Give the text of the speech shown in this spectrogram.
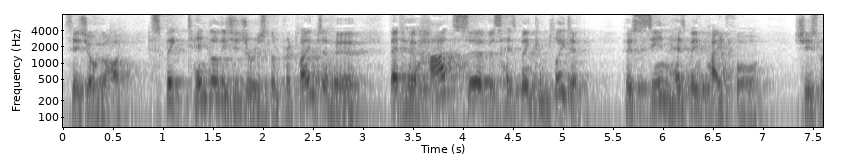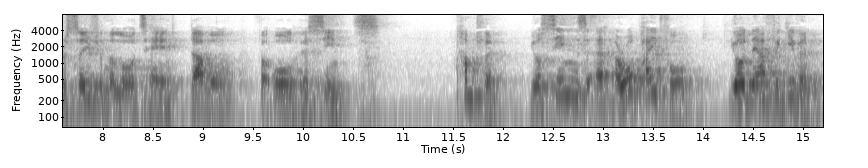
says your God. Speak tenderly to Jerusalem. Proclaim to her that her hard service has been completed. Her sin has been paid for. She's received from the Lord's hand double for all her sins. Comfort. Your sins are all paid for. You're now forgiven.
